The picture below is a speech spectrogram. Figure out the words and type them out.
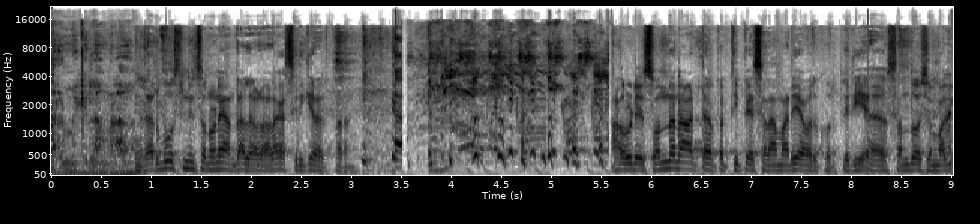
ஆரம்பிக்கலாங்களா? தர்பூசணி சொன்னோடனே அந்த அழகா சிரிக்கிறார் பாருங்க. அவருடைய சொந்த நாட்டை பத்தி பேசுற மாதிரி அவருக்கு ஒரு பெரிய சந்தோஷம் மகிழ்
